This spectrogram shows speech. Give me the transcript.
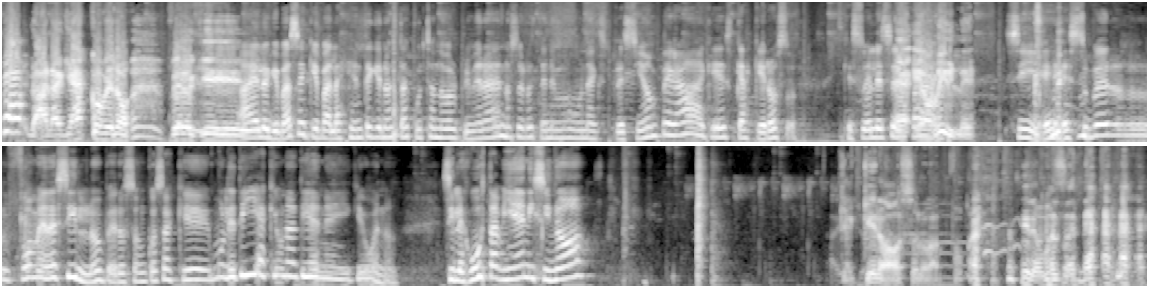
No, no, qué asco, pero, pero que. Ah, lo que pasa es que para la gente que nos está escuchando por primera vez, nosotros tenemos una expresión pegada que es casqueroso. Que suele ser. es, es horrible. Sí, es súper fome decirlo, pero son cosas que. muletillas que una tiene y que bueno. Si les gusta bien y si no, Qué asqueroso lo vamos. no pasa nada.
